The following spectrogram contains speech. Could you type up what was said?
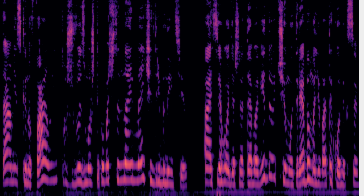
Там я скину файли, тож ви зможете побачити найменші дрібниці. А сьогоднішня тема відео чому треба малювати комікси.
